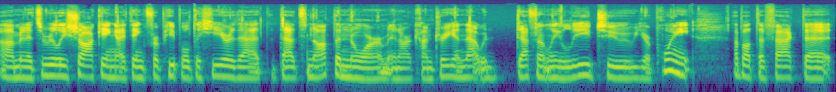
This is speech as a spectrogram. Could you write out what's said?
Um, and it's really shocking, I think, for people to hear that that's not the norm in our country. And that would definitely lead to your point about the fact that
